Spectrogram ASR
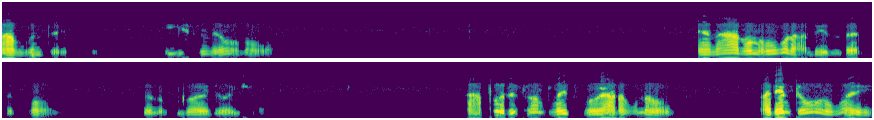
I went to Eastern Illinois. And I don't know what I did with that diploma to the graduation. I put it someplace where I don't know. I didn't throw it away.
